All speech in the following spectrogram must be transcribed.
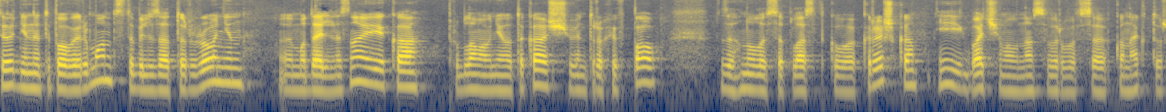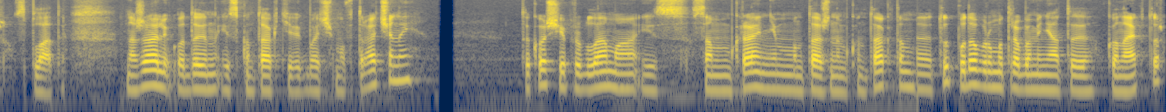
Сьогодні нетиповий ремонт, стабілізатор Ronin. Е, Модель не знаю яка. Проблема в нього така, що він трохи впав, загнулася пластикова кришка, і, як бачимо, у нас вирвався конектор з плати. На жаль, один із контактів, як бачимо, втрачений. Також є проблема із самим крайнім монтажним контактом. Е, Тут по-доброму треба міняти конектор,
